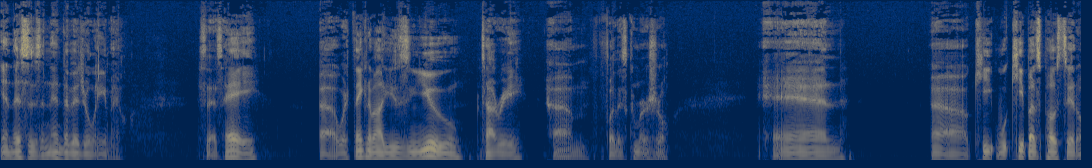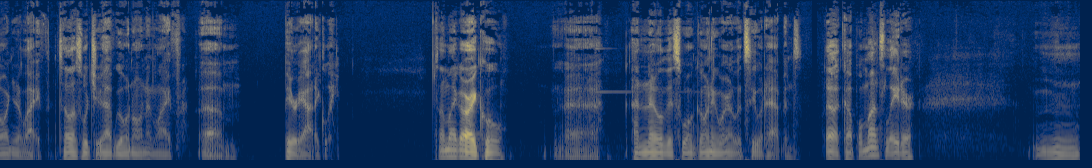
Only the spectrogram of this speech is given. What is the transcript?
And this is an individual email. It says, Hey, uh, we're thinking about using you, Tyree, um, for this commercial. And uh, keep keep us posted on your life. Tell us what you have going on in life um, periodically. So I'm like, all right, cool. Uh, I know this won't go anywhere. Let's see what happens. A couple months later, mm,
